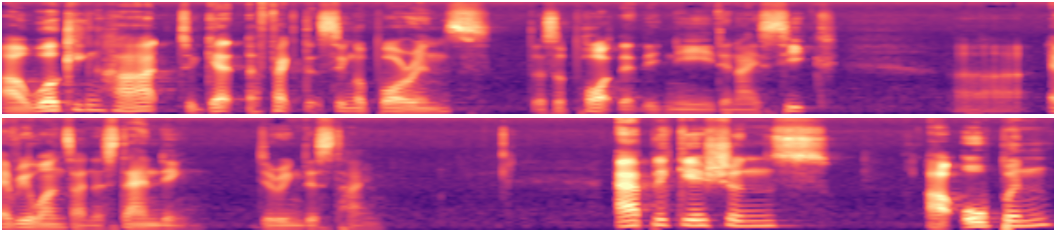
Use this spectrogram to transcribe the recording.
are working hard to get affected Singaporeans the support that they need, and I seek uh, everyone's understanding during this time. Applications are open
